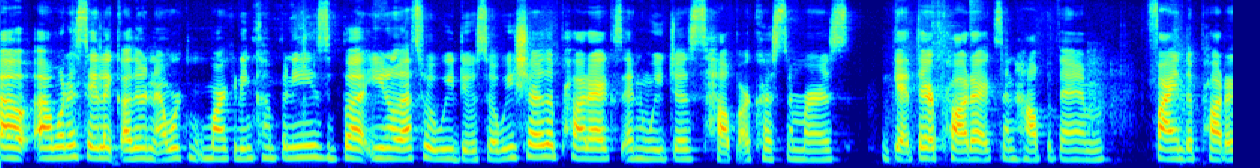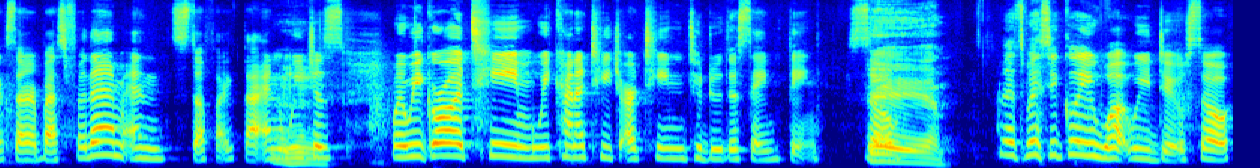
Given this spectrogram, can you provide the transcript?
uh, I want to say like other network marketing companies, but you know that's what we do. So we share the products and we just help our customers get their products and help them find the products that are best for them and stuff like that. And mm-hmm. we just when we grow a team, we kind of teach our team to do the same thing. So yeah, yeah, yeah. that's basically what we do. So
